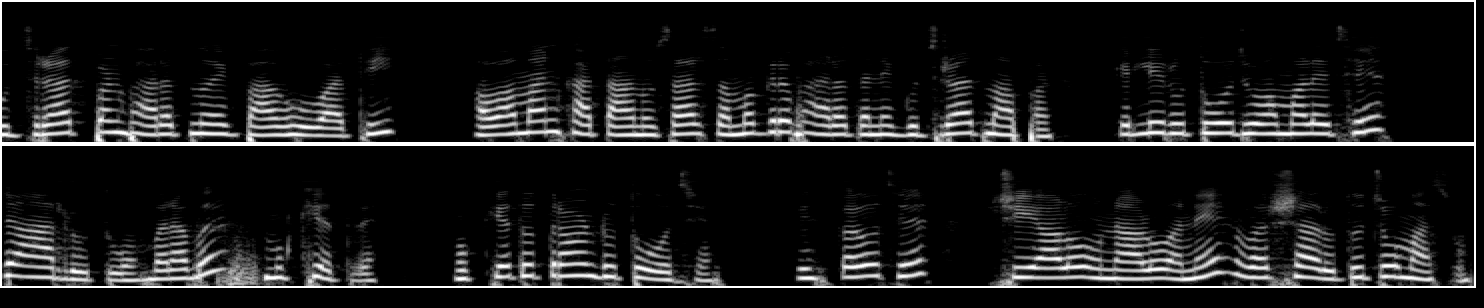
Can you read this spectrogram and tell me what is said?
ગુજરાત પણ ભારતનો એક ભાગ હોવાથી હવામાન ખાતા અનુસાર સમગ્ર ભારત અને ગુજરાતમાં પણ કેટલી ઋતુઓ જોવા મળે છે? ચાર ઋતુઓ, બરાબર? મુખ્યત્વે મુખ્ય તો ત્રણ ઋતુઓ છે. કયો છે? શિયાળો, ઉનાળો અને વર્ષા ઋતુ, ચોમાસું.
